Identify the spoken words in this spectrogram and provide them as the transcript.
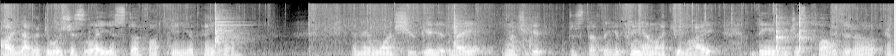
all you got to do is just lay your stuff up in your pan. And then once you get it laid, once you get the stuff in your pan like you like, then you just close it up and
